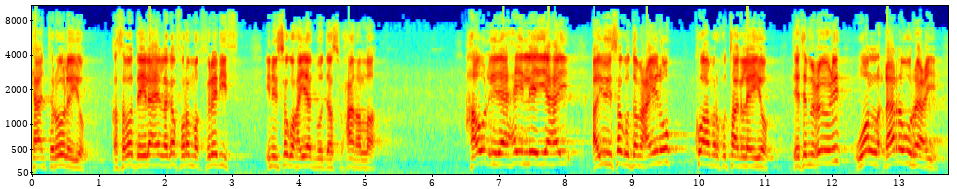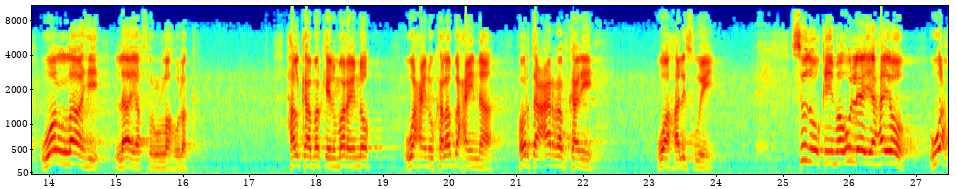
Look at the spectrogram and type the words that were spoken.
kaantaroolayo? Qasabadda ilaahay laga furo makfiradiisa inuu isagu hayaad mooddaa subxaana allah hawl ilaahay leeyahay ayuu isagu damcay inuu ku amarku taagleeyo. Deete muxuu yidhi dhaarna wuu raaciyey wallaahi laa yakfir allahu lak halkaa markaynu marayno waxaynu kala baxaynaa. Horta carabkani waa halis weey siduu qiimo u leeyahayoo wax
